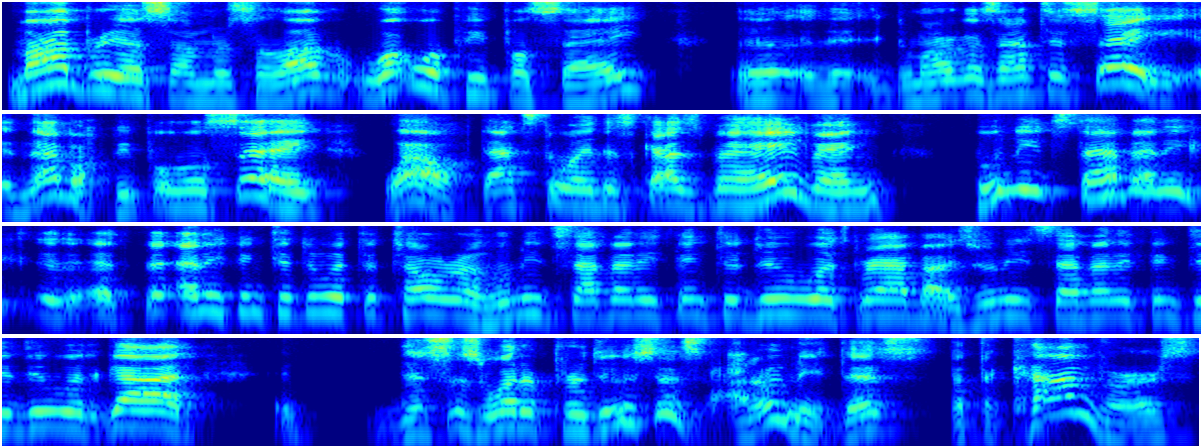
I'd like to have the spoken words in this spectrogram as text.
what will people say? Uh, the Gemara goes on to say, Nebuch, people will say, if that's the way this guy's behaving, who needs to have any uh, anything to do with the Torah? Who needs to have anything to do with rabbis? Who needs to have anything to do with God? This is what it produces. I don't need this. But the converse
